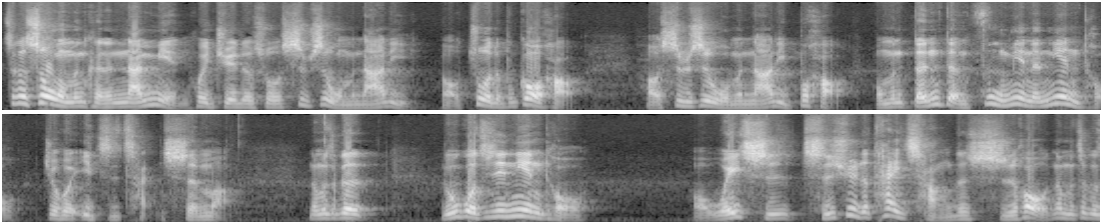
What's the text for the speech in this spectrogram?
这个时候，我们可能难免会觉得说，是不是我们哪里哦做得不够好？哦，是不是我们哪里不好？我们等等负面的念头就会一直产生嘛。那么，这个如果这些念头哦维持持续的太长的时候，那么这个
